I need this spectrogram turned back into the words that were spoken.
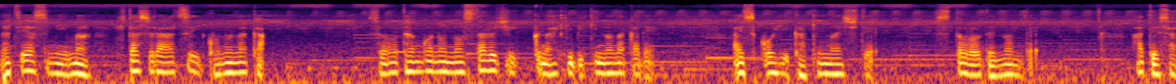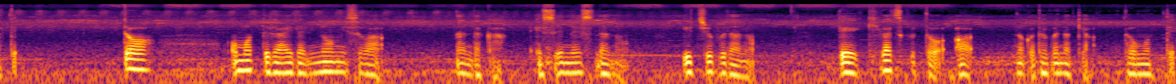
夏休みまあひたすら暑いこの中。その単語のノスタルジックな響きの中でアイスコーヒーかきましてストローで飲んではてさてと思ってる間に脳みそはなんだか SNS だの YouTube だので気が付くとあなんか食べなきゃと思って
